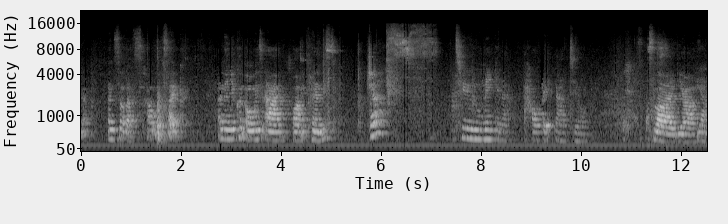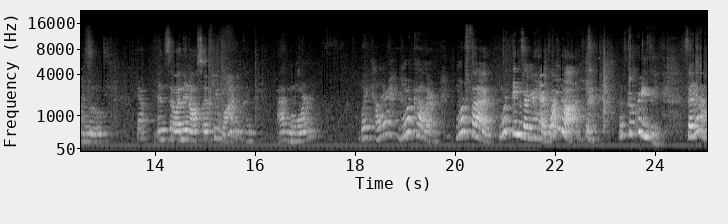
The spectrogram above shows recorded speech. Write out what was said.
Yep. And so that's how it looks like. And then you can always add bobby pins. Just to make it a help it not to. Slide, yeah, Yes. and move. Yeah, and so, and then also if you want, you can add more. More color? More color, more fun, more things on your head. Why not? Let's go crazy. So yeah,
